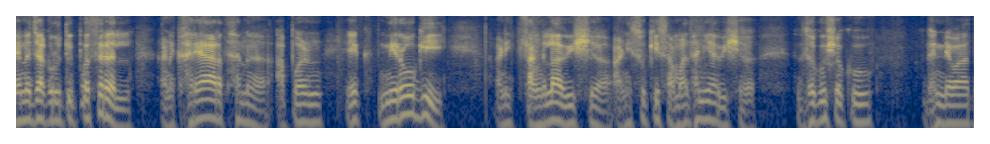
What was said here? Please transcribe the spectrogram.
जनजागृती पसरल आणि खऱ्या अर्थानं आपण एक निरोगी आणि चांगलं आयुष्य आणि सुखी समाधानी आयुष्य जगू शकू. धन्यवाद.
